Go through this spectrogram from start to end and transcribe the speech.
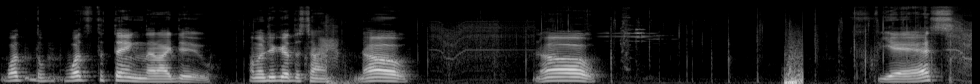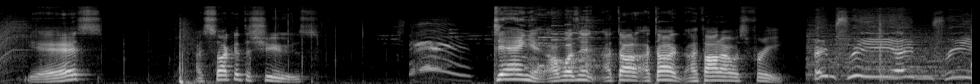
What the what's the thing that I do? I'm gonna do good this time. No. No. Yes. Yes. I suck at the shoes. Dang it! I wasn't. I thought. I thought. I thought I was free. I'm free. I'm free.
